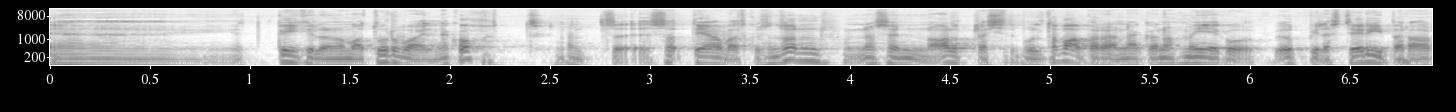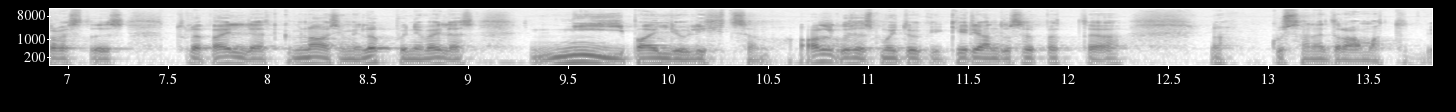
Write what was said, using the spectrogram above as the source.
Et kõigil on oma turvaline koht, nad teavad, kus nad on, noh, see on algklasside puhul tavapärane, aga noh, meie õpilaste eripära arvestades tuleb välja, et gümnaasiumi lõpuni väljas nii palju lihtsam. alguses muidugi kirjandusõpetaja, noh, kus sa need raamatud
